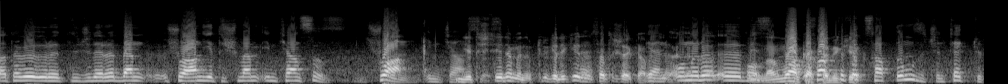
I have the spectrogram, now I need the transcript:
ATV üreticilere ben şu an yetişmem imkansız. Şu an imkansız. Yetiştiği demedim. Türkiye'deki Evet. satış rekabeti. Yani onları e, biz Onlar muhakkak ufak tabii ki. tefek sattığımız için, tek tük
